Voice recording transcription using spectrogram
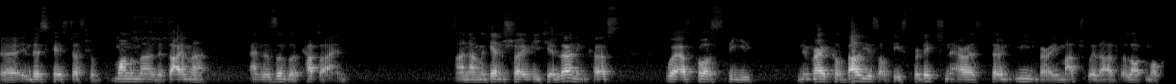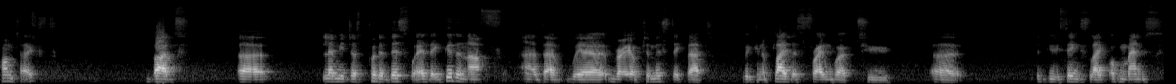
Uh, in this case, just the monomer, the dimer, and the Zundel cation. And I'm again showing you here learning curves, where of course the numerical values of these prediction errors don't mean very much without a lot more context. But uh, let me just put it this way, they're good enough uh, that we're very optimistic that we can apply this framework to uh, do things like augment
